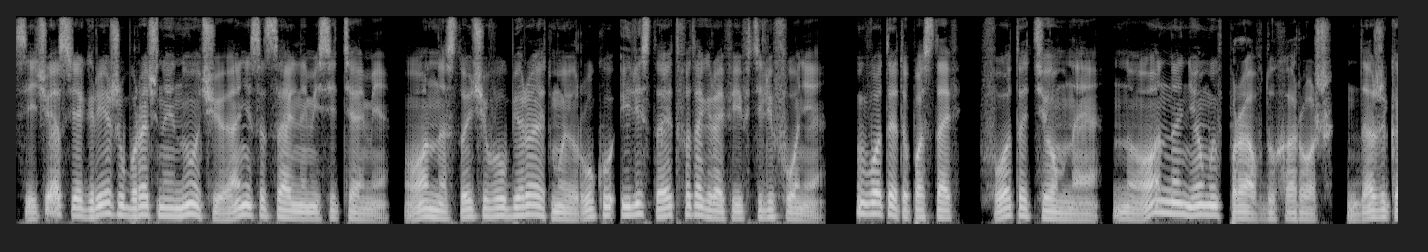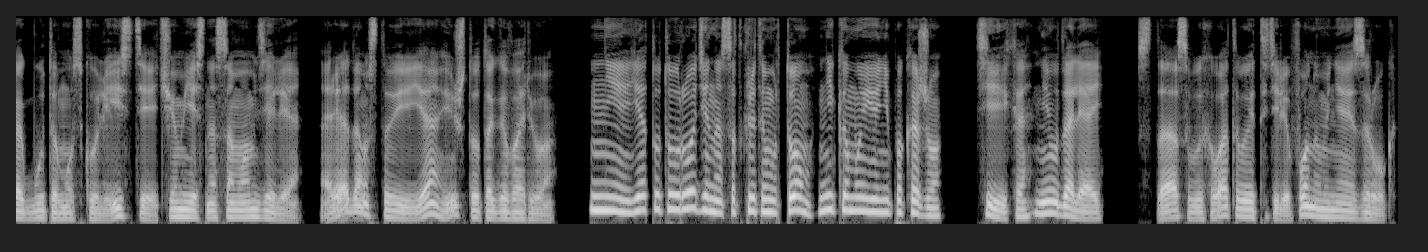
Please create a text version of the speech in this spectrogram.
Сейчас я грежу брачной ночью, а не социальными сетями. Он настойчиво убирает мою руку и листает фотографии в телефоне. «Вот эту поставь». Фото темное, но он на нем и вправду хорош. Даже как будто мускулистее, чем есть на самом деле. Рядом стою я и что-то говорю. «Не, я тут уродина с открытым ртом, никому ее не покажу». «Тихо, не удаляй». Стас выхватывает телефон у меня из рук.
